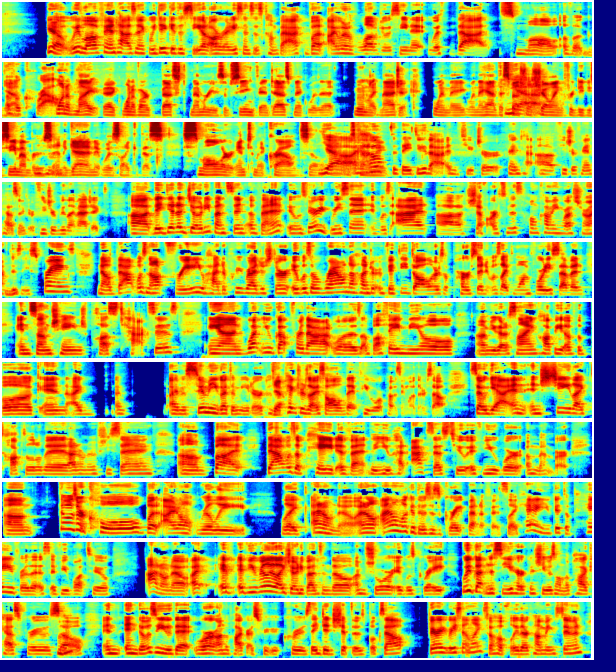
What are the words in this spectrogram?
you know we love Fantasmic. We did get to see it already since it's come back but i would have loved to have seen it with that small of a yeah. of a crowd. One of my like one of our best memories of seeing Fantasmic was at moonlight magic when they when they had the special yeah. showing for DVC members, mm-hmm. and again, it was like this smaller, intimate crowd. So yeah, I hope neat. that they do that in future, uh, future Fantasmic or future Moonlight Magic. Uh, they did a Jodi Benson event. It was very recent. It was at uh, Chef Art Smith's Homecoming Restaurant, mm-hmm. Disney Springs. Now that was not free. You had to pre-register. It was around $150 a person. It was like 147 and some change plus taxes. And what you got for that was a buffet meal um, you got a signed copy of the book, and I, I I'm assuming you got to meet her because Yeah. the pictures I saw that people were posing with her. So so yeah, and and she like talked a little bit. I don't know if she sang, um, but that was a paid event that you had access to if you were a member. Um, those are cool, but I don't really like. I don't know. I don't. I don't look at those as great benefits. Like, hey, you get to pay for this if you want to. I don't know. I if if you really like Jodi Benson though, I'm sure it was great. We've gotten to see her because she was on the podcast cruise. So and and those of you that were on the podcast cruise, they did ship those books out very recently. So hopefully they're coming soon.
